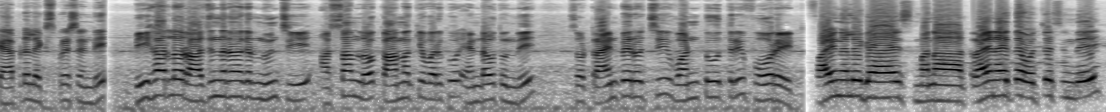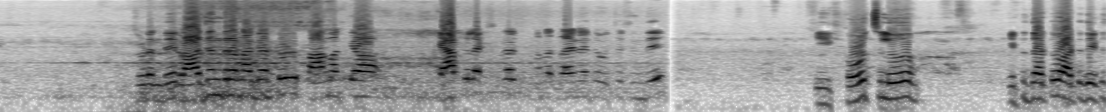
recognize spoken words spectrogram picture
క్యాపిటల్ ఎక్స్ప్రెస్ అండి. బీహార్లో రాజేంద్ర నగర్ నుంచి అస్సాంలో కామాఖ్య వరకు ఎండ్ అవుతుంది. సో ట్రైన్ పేరు వచ్చి one two three four eight. Finally guys మన ట్రైన్ అయితే వచ్చేసింది. చూడండి రాజేంద్ర నగర్ టు సామర్థ్య క్యాపిటల్ ఎక్స్ప్రెస్ మన ట్రైన్ అయితే వచ్చేసింది. ఈ కోచ్లు ఇటు దటు అటు దిటు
